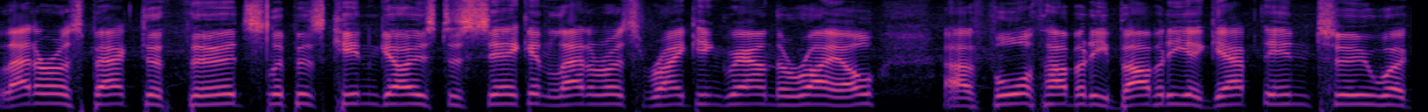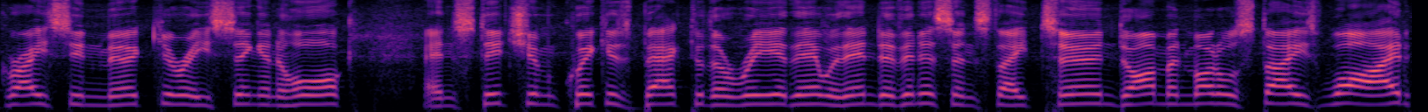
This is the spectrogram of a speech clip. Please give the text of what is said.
Lateralis back to third, Slippers Kin goes to second. Lateralis raking ground the rail. Uh, fourth, Hubbity Bubbity, a gap then to uh, Grace in Mercury, Singing Hawk, and Stitchem Quick is back to the rear there with End of Innocence. They turn, Diamond Model stays wide.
